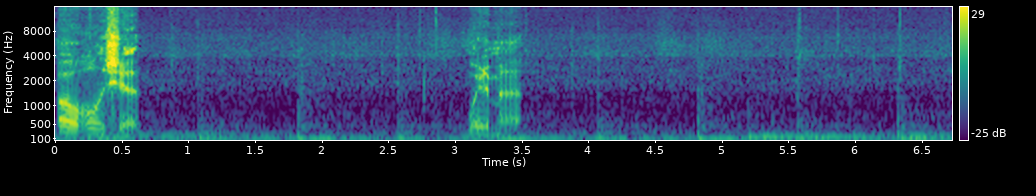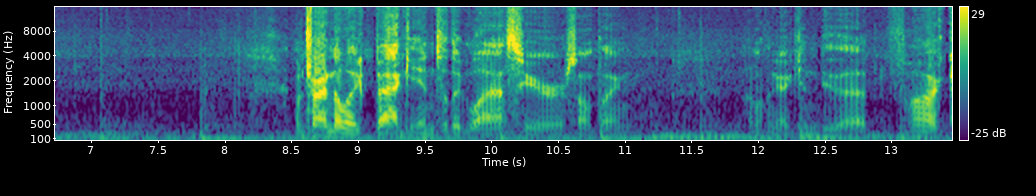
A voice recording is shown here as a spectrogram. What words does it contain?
Oh, holy shit. Wait a minute. I'm trying to like back into the glass here or something. I don't think I can do that. Fuck.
